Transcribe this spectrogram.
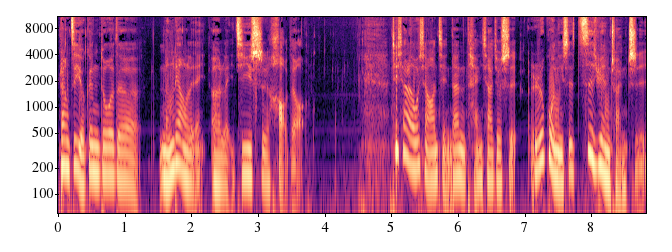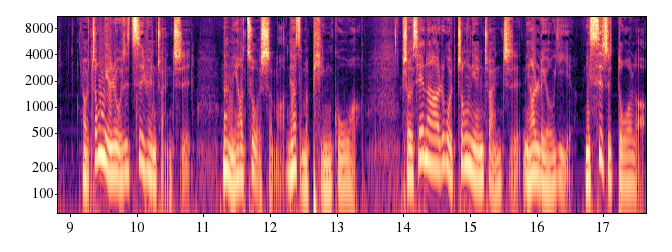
让自己有更多的能量累呃累积是好的哦。接下来我想要简单的谈一下，就是如果你是自愿转职哦，中年如果是自愿转职，那你要做什么？你要怎么评估哦？首先呢，如果中年转职，你要留意，你四十多了，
